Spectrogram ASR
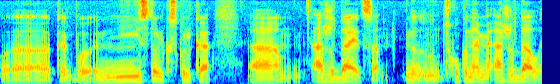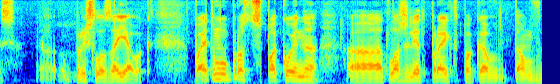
э, как бы не столько, сколько э, ожидается, ну, сколько нами ожидалось э, пришло заявок. Поэтому просто спокойно э, отложили этот проект пока в- там в,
